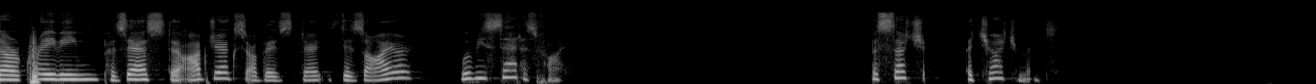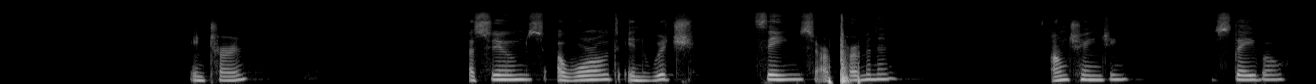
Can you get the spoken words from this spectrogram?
our craving possesses the objects of its de- desire, we'll be satisfied. But such a judgment, in turn, assumes a world in which things are permanent, unchanging, stable,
